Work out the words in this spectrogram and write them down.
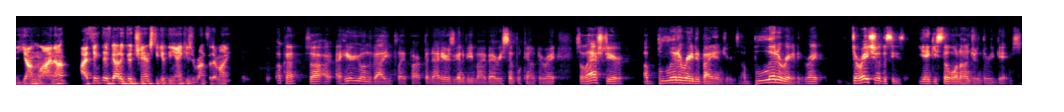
a young lineup. I think they've got a good chance to give the Yankees a run for their money. Okay, so I, I hear you on the value play part, but now here's going to be my very simple counter, right? So last year, obliterated by injuries, obliterated, right? Duration of the season, Yankees still won 103 games.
